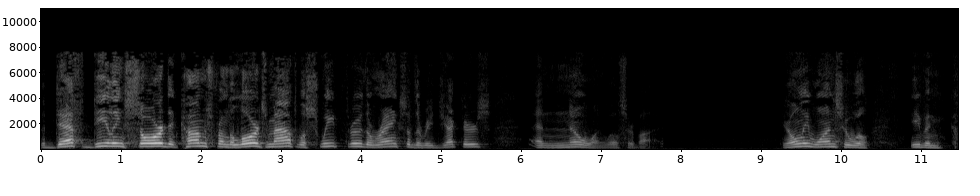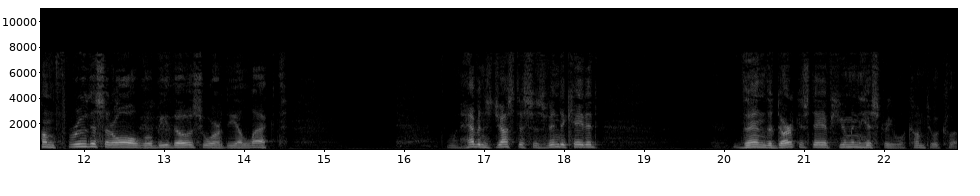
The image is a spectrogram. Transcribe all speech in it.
The death dealing sword that comes from the Lord's mouth will sweep through the ranks of the rejectors, and no one will survive. The only ones who will even come through this at all will be those who are the elect. When heaven's justice is vindicated, then the darkest day of human history will come to a close.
